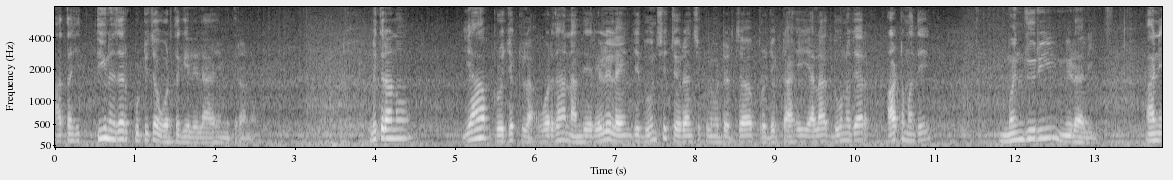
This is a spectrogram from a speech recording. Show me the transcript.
आता ही तीन हजार कोटीच्या वरत गेलेला आहे मित्रांनो. मित्रांनो या प्रोजेक्टला वर्धा नांदेड रेल्वे लाईन जे दोनशे चौऱ्याऐंशी किलोमीटरचा प्रोजेक्ट आहे याला दोन हजार आठमध्ये मंजुरी मिळाली. आणि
